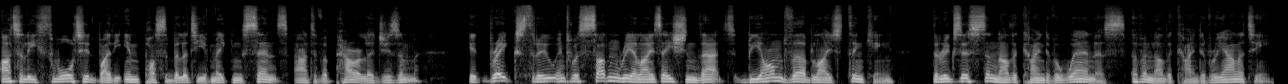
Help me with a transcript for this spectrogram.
Utterly thwarted by the impossibility of making sense out of a paralogism, it breaks through into a sudden realization that, beyond verbalized thinking, there exists another kind of awareness of another kind of reality.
